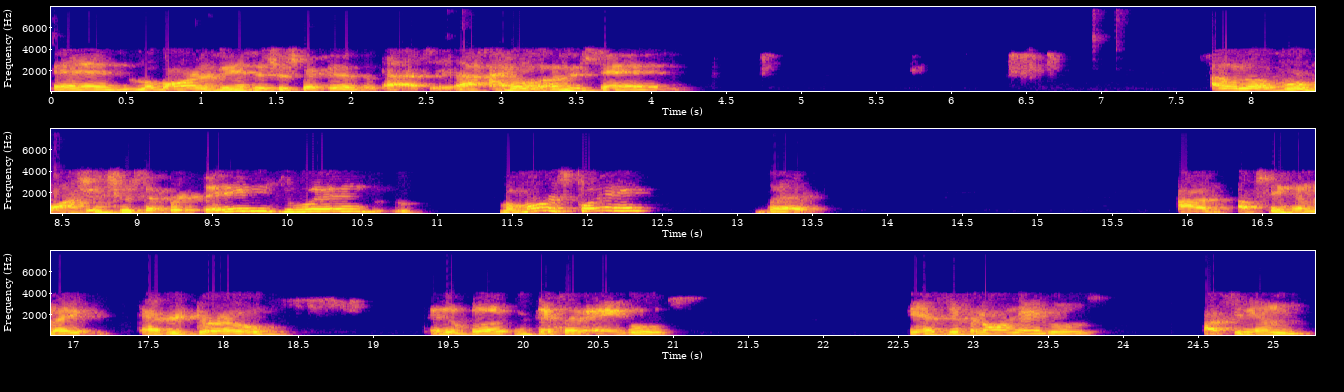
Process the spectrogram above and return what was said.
And Lamar is being disrespected as a passer. I, I don't understand I don't know if we're watching two separate things when Lamar's playing, but I've, I've seen him make every throw in the book, different angles. He has different arm angles. I've seen him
